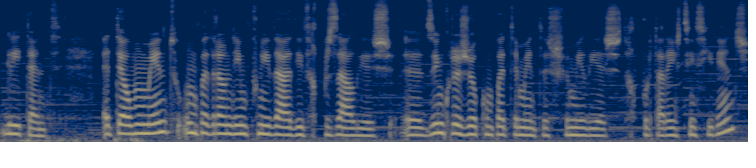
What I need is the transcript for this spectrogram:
Gritante. Até o momento, um padrão de impunidade e de represálias uh, desencorajou completamente as famílias de reportarem estes incidentes,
